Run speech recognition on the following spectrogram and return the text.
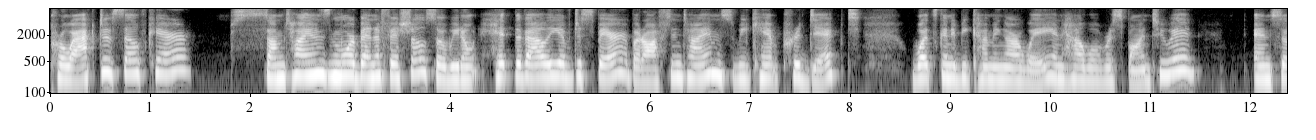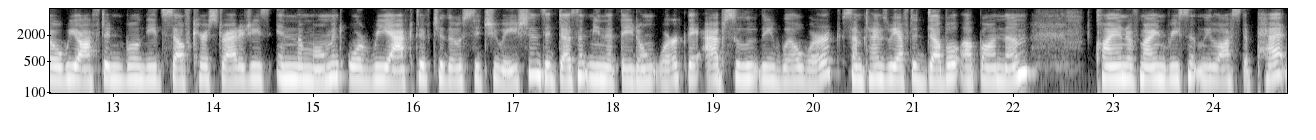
Proactive self care, sometimes more beneficial, so we don't hit the valley of despair, but oftentimes we can't predict what's going to be coming our way and how we'll respond to it. And so we often will need self care strategies in the moment or reactive to those situations. It doesn't mean that they don't work, they absolutely will work. Sometimes we have to double up on them. A client of mine recently lost a pet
